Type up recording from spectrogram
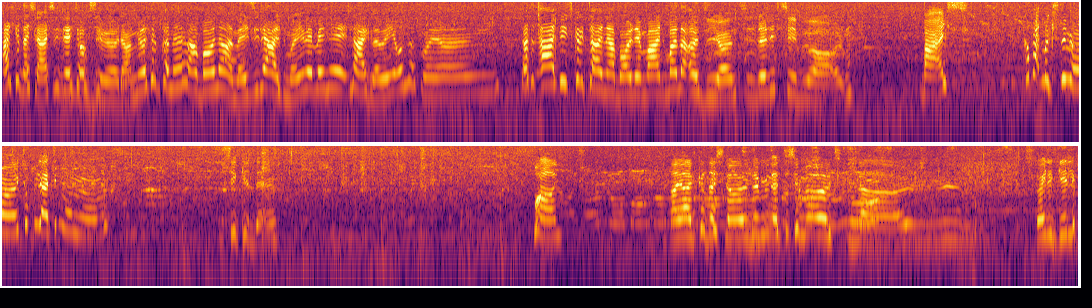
Arkadaşlar sizi çok seviyorum. YouTube kanalıma abone olmayı, zili açmayı ve beni likelamayı unutmayın. Zaten 640 tane abonem var. Bana acıyın. Sizleri seviyorum. Bye. Kapatmak istemiyorum. Çok güzel çıkmamıyorum. Bu şekilde. Bye. Ay arkadaşlar demin ateşimi ölçtüler. Böyle gelip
